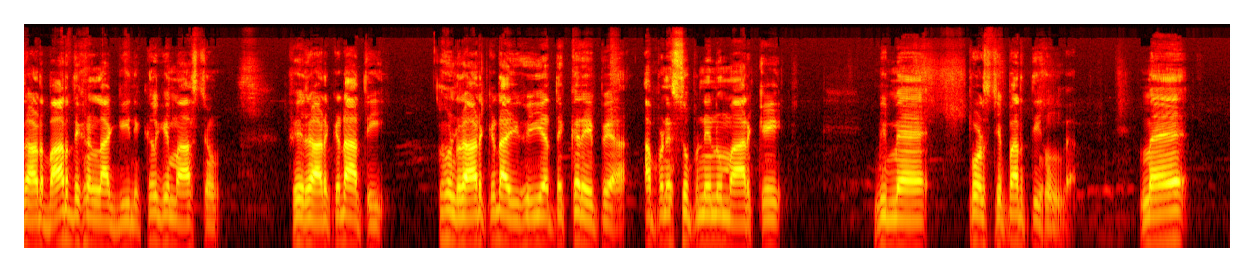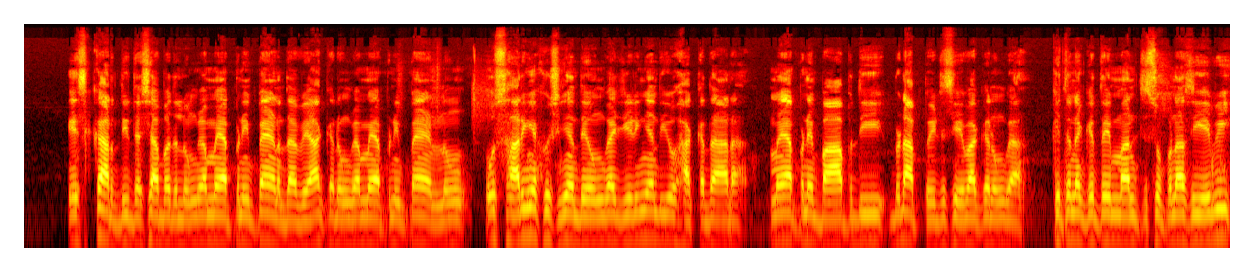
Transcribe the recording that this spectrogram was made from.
ਰਾੜ ਬਾਹਰ ਦਿਖਣ ਲੱਗ ਗਈ, ਨਿਕਲ ਕੇ ਮਾਸ ਚੋਂ। ਫਿਰ ਰਾੜ ਕਢਾਤੀ। ਹੁਣ ਰਾੜ ਕਢਾਈ ਹੋਈ ਆ ਤੇ ਘਰੇ ਪਿਆ। ਆਪਣੇ ਸੁਪਨੇ ਨੂੰ ਮਾਰ ਕੇ ਵੀ ਮੈਂ ਪੁਲਿਸ 'ਚ ਭਰਤੀ ਹੋਊਂਗਾ। ਮੈਂ ਇਸ ਘਰ ਦੀ ਦਸ਼ਾ ਬਦਲੂੰਗਾ, ਮੈਂ ਆਪਣੀ ਭੈਣ ਦਾ ਵਿਆਹ ਕਰੂੰਗਾ, ਮੈਂ ਆਪਣੀ ਭੈਣ ਨੂੰ ਉਹ ਸਾਰੀਆਂ ਖੁਸ਼ੀਆਂ ਦੇਵਾਂਗਾ ਜਿਹੜੀਆਂ ਦੀ ਉਹ ਹੱਕਦਾਰ ਆ। ਮੈਂ ਆਪਣੇ ਬਾਪ ਦੀ ਬੁਢਾਪੇ 'ਚ ਸੇਵਾ ਕਰੂੰਗਾ। ਕਿਤੇ ਨਾ ਕਿਤੇ ਮਨ 'ਚ ਸੁਪਨਾ ਸੀ ਇਹ ਵੀ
